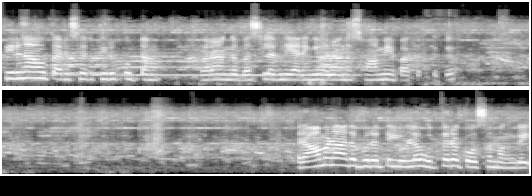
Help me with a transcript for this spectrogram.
திருநாவுக்கரசர் திருக்கூட்டம் வராங்க பஸ்ல இருந்து இறங்கி வராங்க சுவாமியை பார்க்கறதுக்கு. ராமநாதபுரத்தில் உள்ள உத்தர கோசமங்கை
